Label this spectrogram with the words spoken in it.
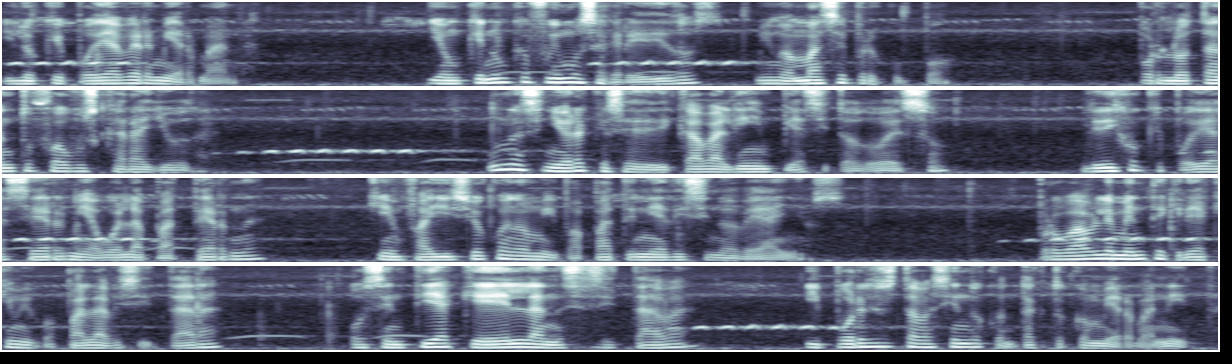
y lo que podía ver mi hermana. Y aunque nunca fuimos agredidos, mi mamá se preocupó. Por lo tanto fue a buscar ayuda. Una señora que se dedicaba a limpias y todo eso, le dijo que podía ser mi abuela paterna, quien falleció cuando mi papá tenía 19 años. Probablemente quería que mi papá la visitara o sentía que él la necesitaba y por eso estaba haciendo contacto con mi hermanita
